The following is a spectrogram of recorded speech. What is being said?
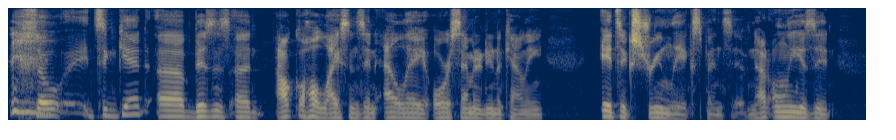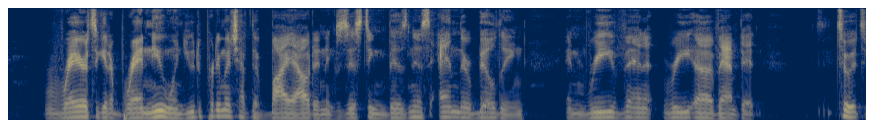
So eh, to get a business, an alcohol license in LA or San Bernardino County, it's extremely expensive. Not only is it rare to get a brand new one, you'd pretty much have to buy out an existing business and their building and revamp, revamp it uh, to it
